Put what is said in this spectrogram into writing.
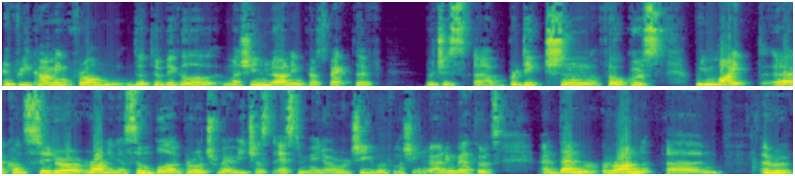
And we're coming from the typical machine learning perspective, which is uh, prediction focused, we might uh, consider running a simple approach where we just estimate our G with machine learning methods and then run um, a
